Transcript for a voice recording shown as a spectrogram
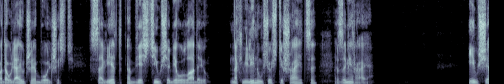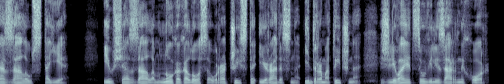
Падаўляючая большасць. Савет абвясціў сябе ўладаю. На хвіліну ўсё сцішаецца, замірае. І ўся зала ўстае. І ўся зала многа галоса урачыста і радасна і драматычна зліваецца ў велізарны хор.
